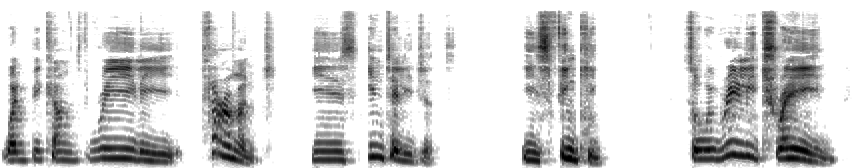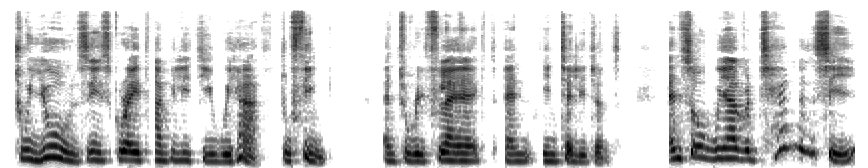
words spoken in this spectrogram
what becomes really paramount is intelligence, is thinking. So we really train to use this great ability we have to think and to reflect and intelligence. And so we have a tendency,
